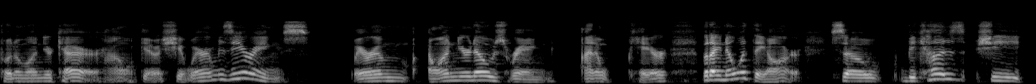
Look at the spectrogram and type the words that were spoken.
put them on your car. I don't give a shit. Wear them as earrings. Wear them on your nose ring. I don't care, but I know what they are. So because she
